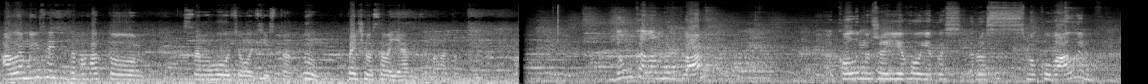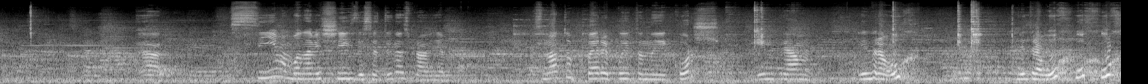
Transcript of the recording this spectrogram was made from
Але мені здається, забагато самого цього тіста. Ну, печива савояр забагато. Думка номер два. Коли ми вже його якось розсмакували, е, 7 або навіть 6 з 10 насправді. Занадто перепитаний корж. Він прям. Він прям ух. Він прям ух, ух, ух.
